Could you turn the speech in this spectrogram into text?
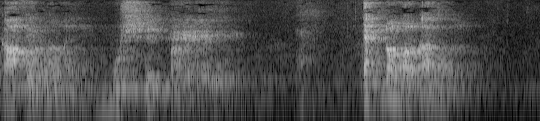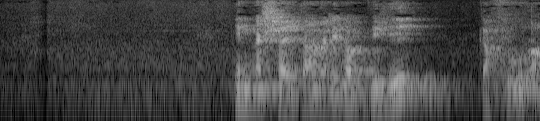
কাফের বানায়, মুশরিক বানায়। এক নম্বর কাজ হল, ইন্না শৈতান আলী রব্বিহি কাফুরা।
